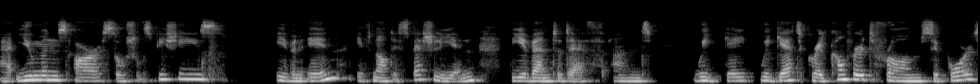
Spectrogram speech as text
Uh, humans are social species, even in, if not especially in, the event of death. And we get, we get great comfort from support,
